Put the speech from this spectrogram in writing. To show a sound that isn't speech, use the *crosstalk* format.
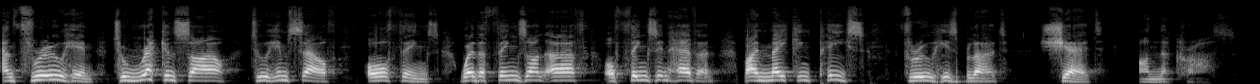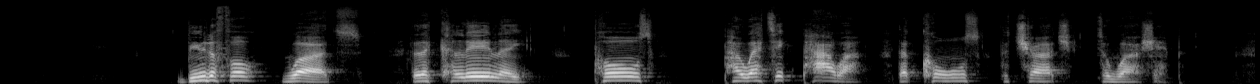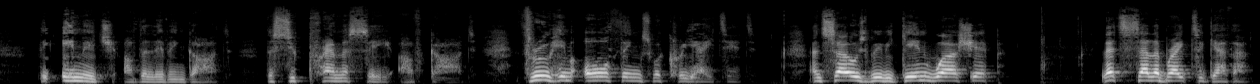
and through him to reconcile to himself all things, whether things on earth or things in heaven, by making peace through his blood shed on the cross. Beautiful words that are clearly Paul's poetic power that calls the church to worship the image of the living God, the supremacy of God. Through him, all things were created. And so, as we begin worship, let's celebrate together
